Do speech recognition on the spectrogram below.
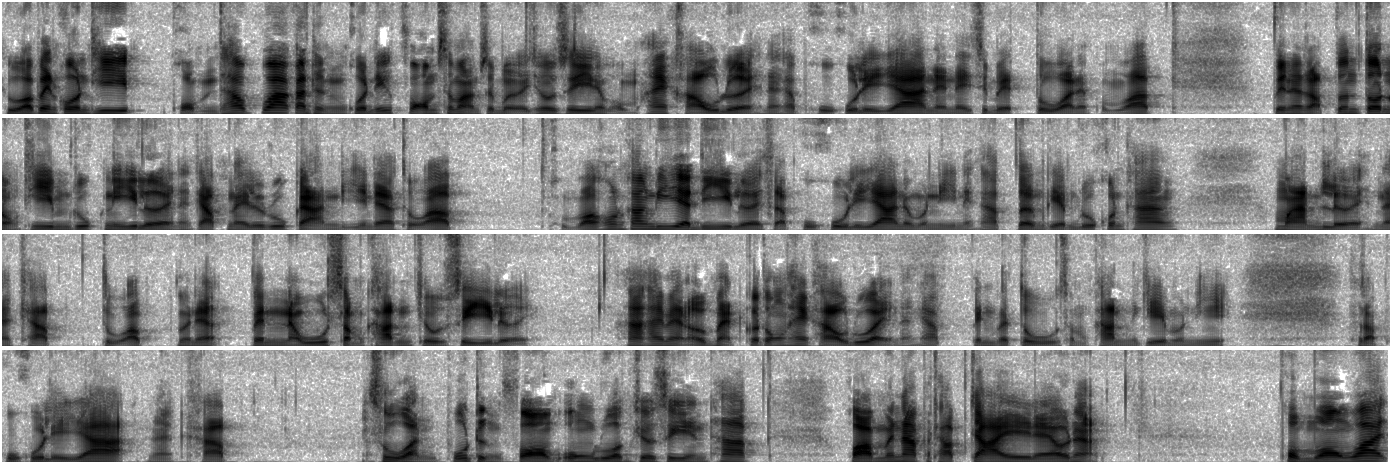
ถือว่าเป็นคนที่ผมถ้าว่ากันถึงคนที่ฟอร์มสม่ำเสมอเชลซีเนี่ยผมให้เขาเลยนะครับคูคูลิย่าในใน 11 ตัวเนี่ยผมว่า เป็นระดับต้นๆของทีมยุคนี้เลยนะครับในฤดูกาลนี้เนี่ยถือว่าผมว่าค่อนข้างที่จะดีเลยสำหรับคูคูลิยาในวันนี้นะครับเติมเกมลุกค่อนข้างมันเลยนะครับถือว่าวันนี้เป็นอาวุธสำคัญเชลซีเลย ถ้าให้แมตช์เอาแมตช์ก็ต้องให้เขาด้วยนะครับเป็นประตูสำคัญในเกมวันนี้สำหรับคูคูลิยานะครับส่วนพูดถึงฟอร์มองค์รวมเชลซีถ้าความไม่น่าประทับใจแล้วเนี่ยผมมองว่า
